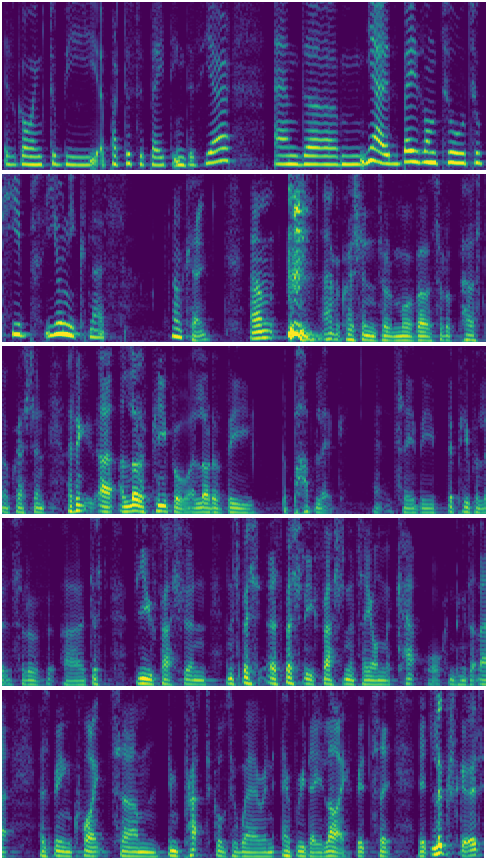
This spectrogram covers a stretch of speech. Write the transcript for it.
is going to be participating this year, and um, yeah, it's based on to to keep uniqueness. Okay, um, I have a question, sort of more of a sort of personal question. I think uh, a lot of people, a lot of the the public I'd say the, the people that sort of uh, just view fashion, and especially, especially fashion, and say on the catwalk and things like that, has been quite um, impractical to wear in everyday life. It's a, it looks good,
